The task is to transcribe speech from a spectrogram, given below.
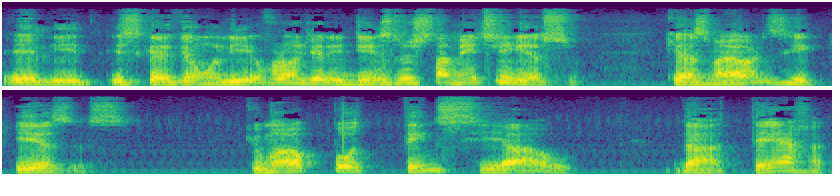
ele escreveu um livro onde ele diz justamente isso, que as maiores riquezas, que o maior potencial da Terra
